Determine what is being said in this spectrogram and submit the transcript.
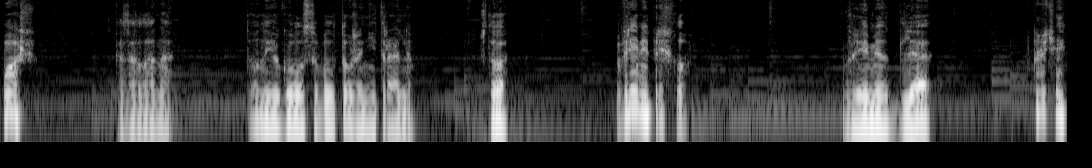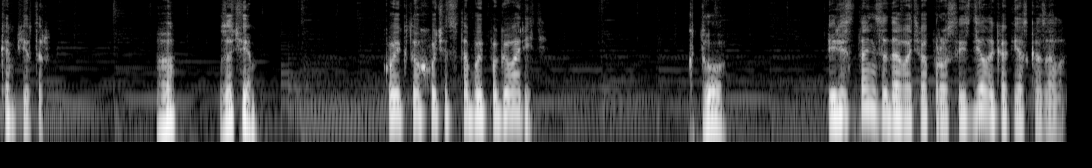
«Вож», — сказала она. Тон ее голоса был тоже нейтральным. «Что?» «Время пришло». «Время для...» «Включай компьютер». «А? Зачем?» «Кое-кто хочет с тобой поговорить». «Кто?» «Перестань задавать вопросы и сделай, как я сказала».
